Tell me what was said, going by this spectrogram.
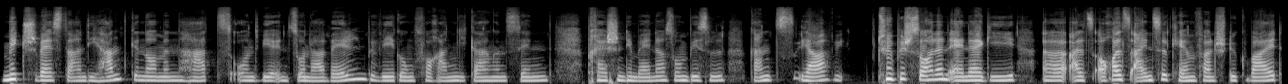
Mitschwester an die Hand genommen hat und wir in so einer Wellenbewegung vorangegangen sind, preschen die Männer so ein bisschen ganz, ja, wie, typisch Sonnenenergie äh, als auch als Einzelkämpfer ein Stück weit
